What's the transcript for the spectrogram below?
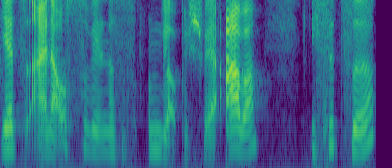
jetzt eine auszuwählen, das ist unglaublich schwer. Aber ich sitze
